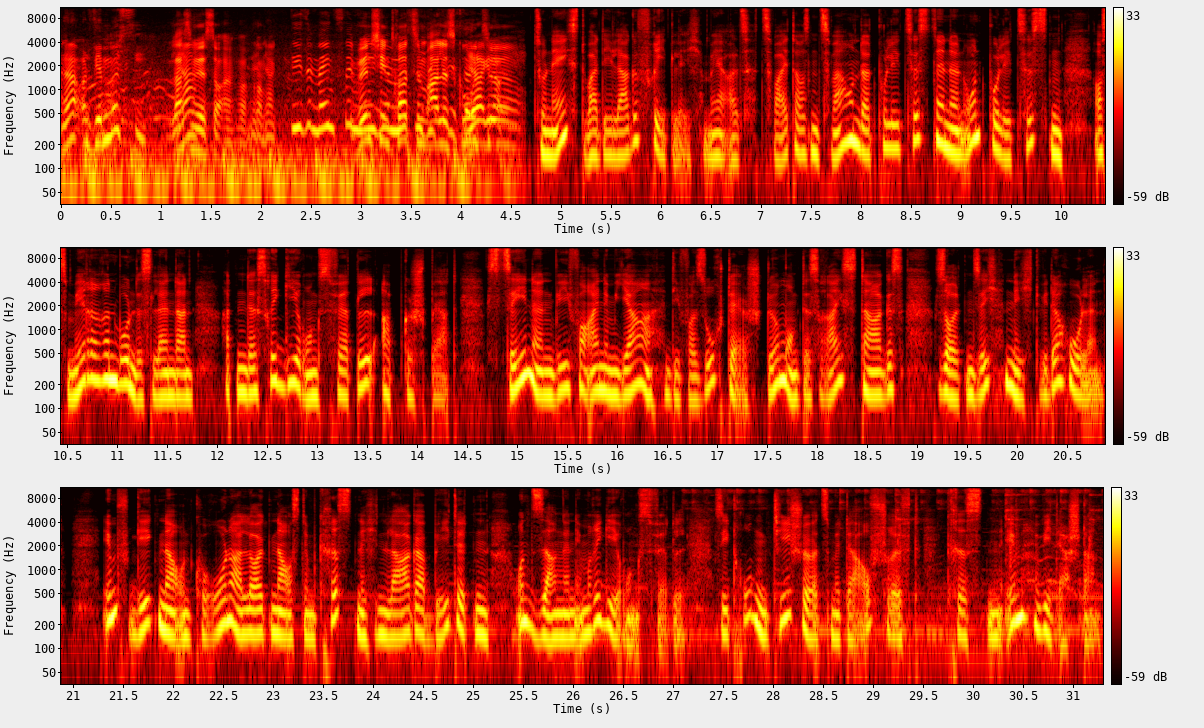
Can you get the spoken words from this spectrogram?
Ne? Und wir müssen. Lassen ja? wir es doch einfach. Komm. Ja. Diese Mainstream Wir wünschen Ihnen trotzdem alles Gute. Ja, genau. Zunächst war die Lage friedlich. Mehr als 2200 Polizistinnen und Polizisten aus mehreren Bundesländern hatten das Regierungsviertel abgesperrt. Szenen wie vor einem Jahr, die versuchte Erstürmung des Reichstages, sollten sich nicht wiederholen. Impfgegner und Corona-Leugner aus dem christlichen Lager beteten und sangen im Regierungsviertel. Sie trugen T-Shirts mit der Aufschrift Christen im Widerstand. Herrn.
